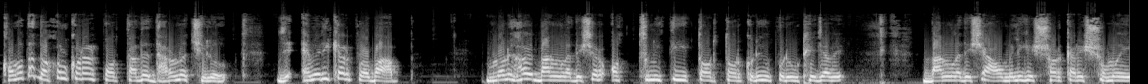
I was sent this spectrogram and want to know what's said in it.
ক্ষমতা দখল করার পর তাদের ধারণা ছিল যে আমেরিকার প্রভাব মনে হয় বাংলাদেশের অর্থনীতি তরতর করে উপরে উঠে যাবে। বাংলাদেশে আওয়ামী লীগের সরকারের সময়ে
